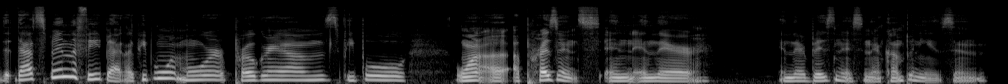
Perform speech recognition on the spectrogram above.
th- that's been the feedback. Like people want more programs. People want a, a presence in in their in their business in their companies, and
